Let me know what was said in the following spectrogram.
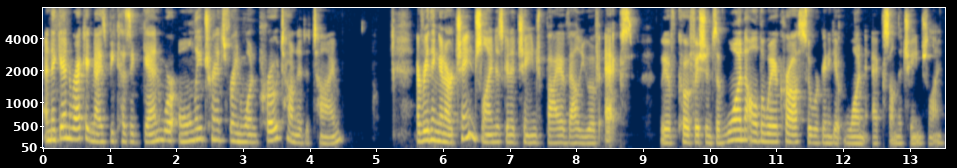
And again, recognize because again, we're only transferring one proton at a time, Everything in our change line is going to change by a value of x. We have coefficients of 1 all the way across, so we're going to get 1x on the change line.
